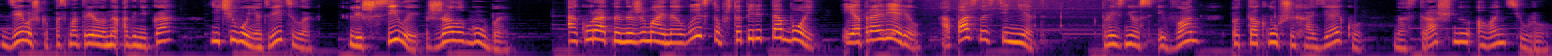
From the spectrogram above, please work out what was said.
Девушка посмотрела на огняка, ничего не ответила, лишь силой сжала губы. «Аккуратно нажимай на выступ, что перед тобой. Я проверил, опасности нет», – произнес Иван, подтолкнувший хозяйку на страшную авантюру.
